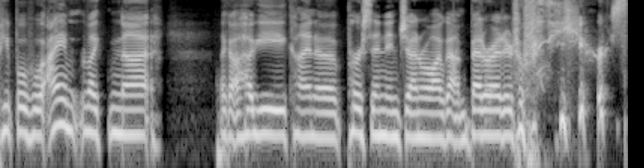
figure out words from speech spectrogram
people who I am like not like a huggy kind of person in general. I've gotten better at it over the years.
